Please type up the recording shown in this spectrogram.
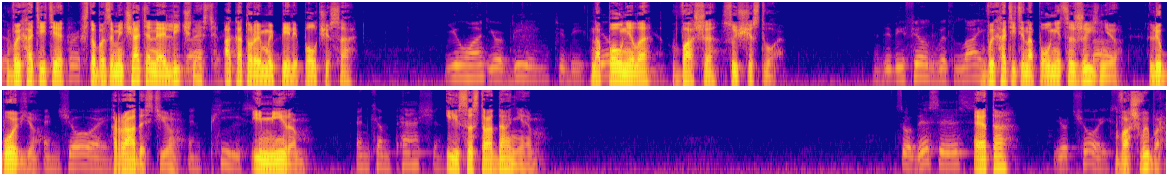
Вы хотите, чтобы замечательная личность, о которой мы пели полчаса, наполнила ваше существо. Вы хотите наполниться жизнью, любовью, радостью и миром и состраданием. Это ваш выбор.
